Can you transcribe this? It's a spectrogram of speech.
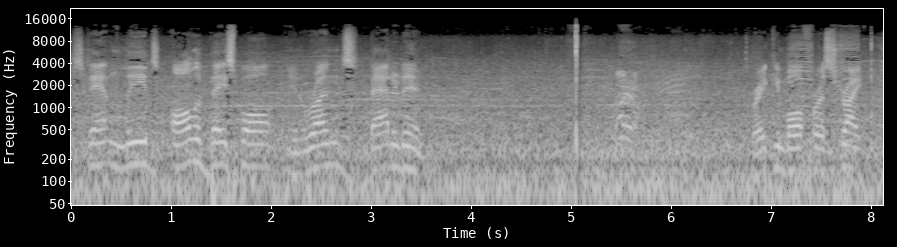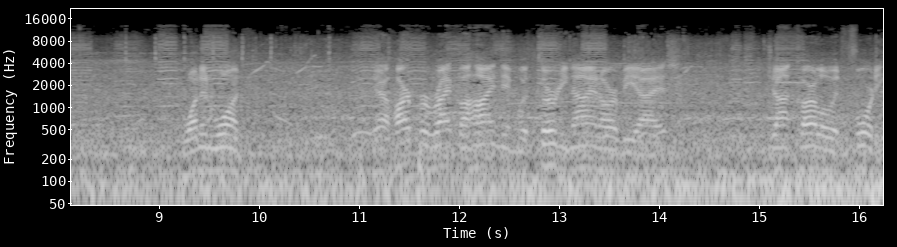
Stanton leads all of baseball in runs batted in. Breaking ball for a strike. One and one. Yeah, Harper right behind him with 39 RBIs. Giancarlo at 40.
